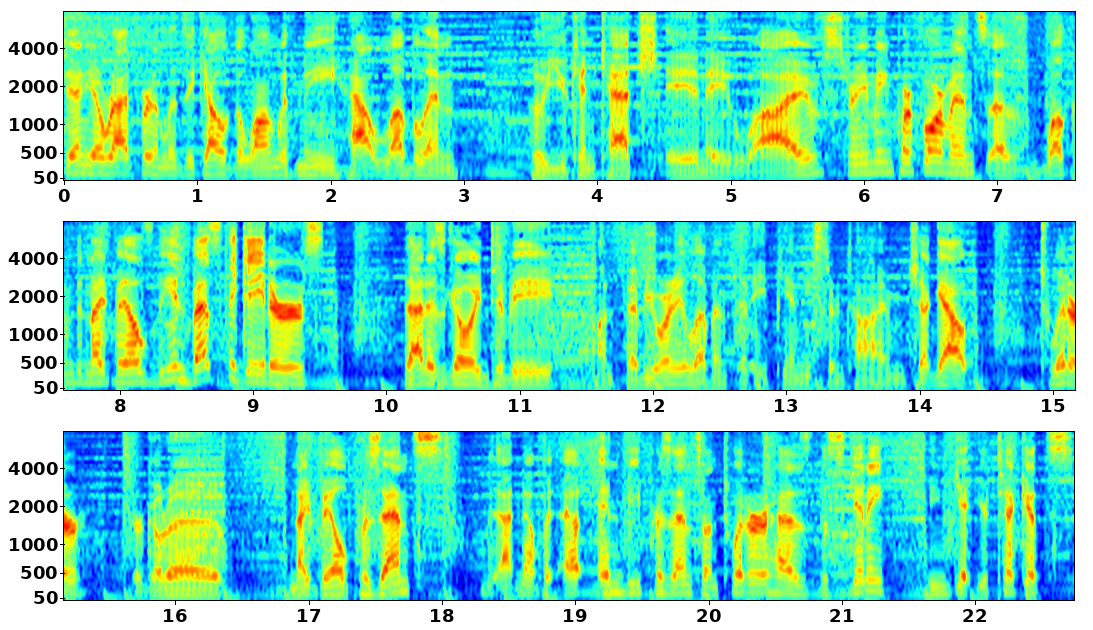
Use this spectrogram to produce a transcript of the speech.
Danielle Radford and Lindsey Kelk, along with me, Hal Lublin, who you can catch in a live streaming performance of Welcome to Night Vale's The Investigators. That is going to be on February 11th at 8 p.m. Eastern Time. Check out Twitter or go to Night Vale Presents. Now, NV Presents on Twitter has the skinny. You can get your tickets.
